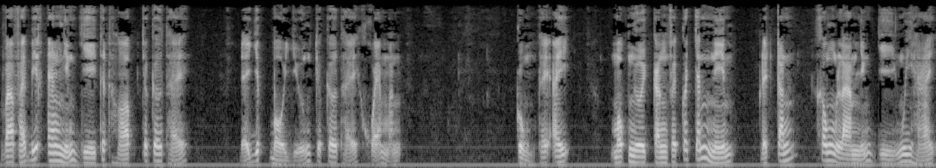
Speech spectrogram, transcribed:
Và phải biết ăn những gì thích hợp cho cơ thể để giúp bồi dưỡng cho cơ thể khỏe mạnh. Cùng thế ấy, một người cần phải có chánh niệm để tránh không làm những gì nguy hại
